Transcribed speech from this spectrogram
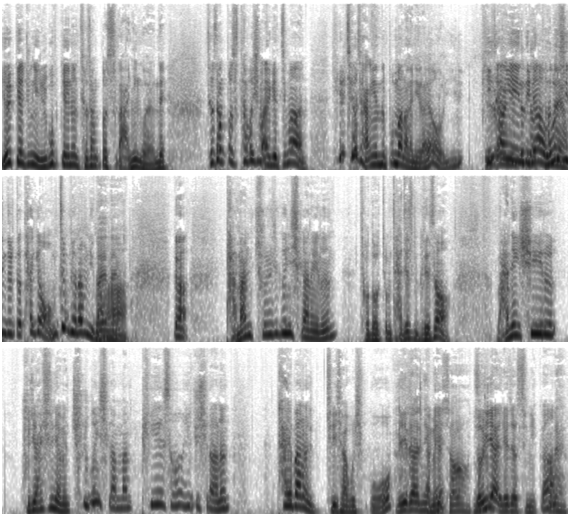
10개 중에 7개는 저상버스가 아닌 거예요. 근데 저상버스 타보시면 알겠지만 휠체어 장애인들뿐만 아니라요. 비장애인들이나 어르신들도 타기 엄청 편합니다. 네네. 그러니까 다만 출근 시간에는 저도 좀 자제했으면 그래서 만약 시위를 굳이 하시려면 출근 시간만 피해서 해주시라는 탈반을 제시하고 싶고 리라님께서 널리 알려졌으니까 네.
